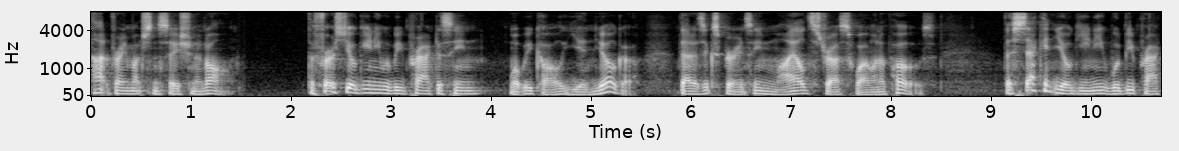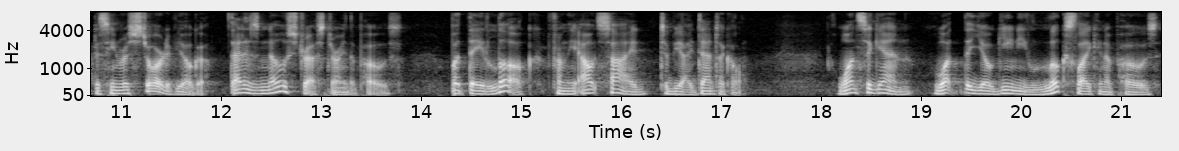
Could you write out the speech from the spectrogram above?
not very much sensation at all. The first yogini would be practicing what we call yin yoga, that is, experiencing mild stress while in a pose. The second yogini would be practicing restorative yoga, that is, no stress during the pose but they look from the outside to be identical. Once again, what the yogini looks like in a pose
